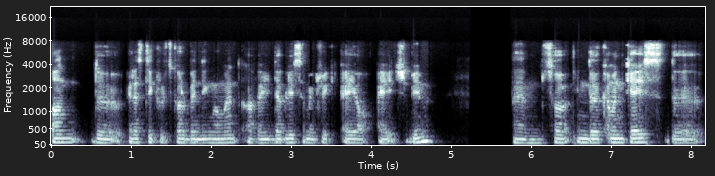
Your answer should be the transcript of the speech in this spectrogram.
on the elastic critical bending moment of a doubly symmetric A or H beam. Um, so in the common case, the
